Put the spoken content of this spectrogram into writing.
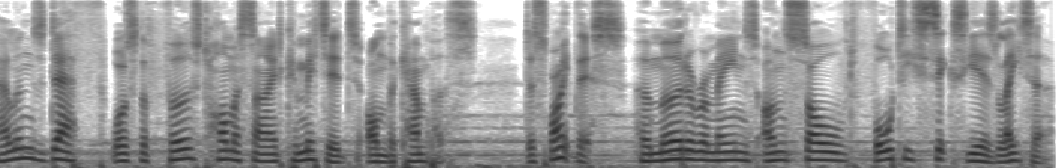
Helen's death was the first homicide committed on the campus. Despite this, her murder remains unsolved 46 years later.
